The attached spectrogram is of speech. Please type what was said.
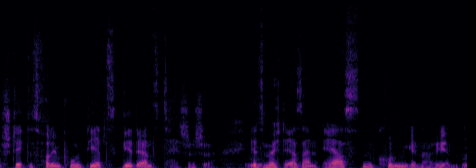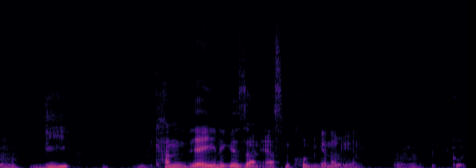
steht es vor dem Punkt, jetzt geht er ins Technische. Jetzt mhm. möchte er seinen ersten Kunden generieren. Mhm. Wie kann derjenige seinen ersten Kunden generieren? Gut.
